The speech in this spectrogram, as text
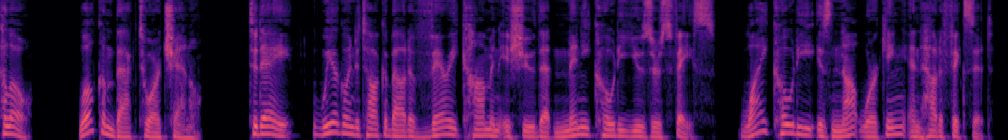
Hello. Welcome back to our channel. Today, we are going to talk about a very common issue that many Kodi users face, why Kodi is not working and how to fix it.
